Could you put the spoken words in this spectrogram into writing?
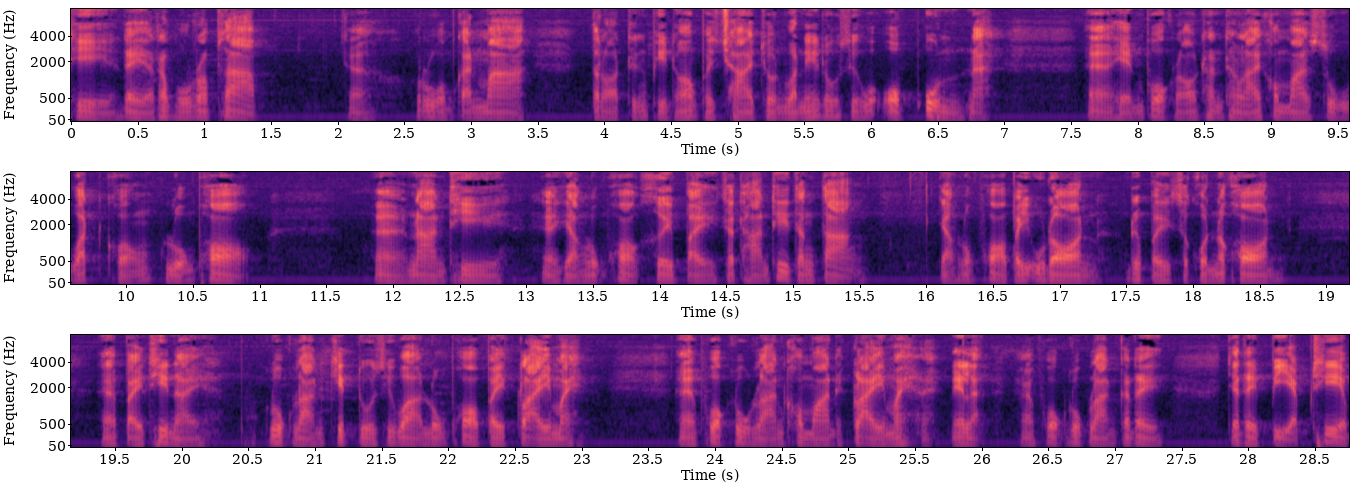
ที่ได้รับรู้รับทราบร่วมกันมา ตลอดถึงพี่น้องประชาชนวันนี้รู้สึกว่าอบอุ่นนะเเห็นพวกเราท่านทั้งหลายเข้ามาสู่วัดของหลวงพ่อนานทีอย่างหลวงพ่อเคยไปสถานที่ต่างๆ อย่างหลวงพ่อไปอุดรหรือไปสกลนครไปที่ไหน ลูกหลานคิดดูสิว่าหลวงพ่อไปไกลไหมพวกลูกหลานเข้ามาไกลไหมนี่แหละพวกลูกหลานก็ได้จะได้เปรียบเทียบ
